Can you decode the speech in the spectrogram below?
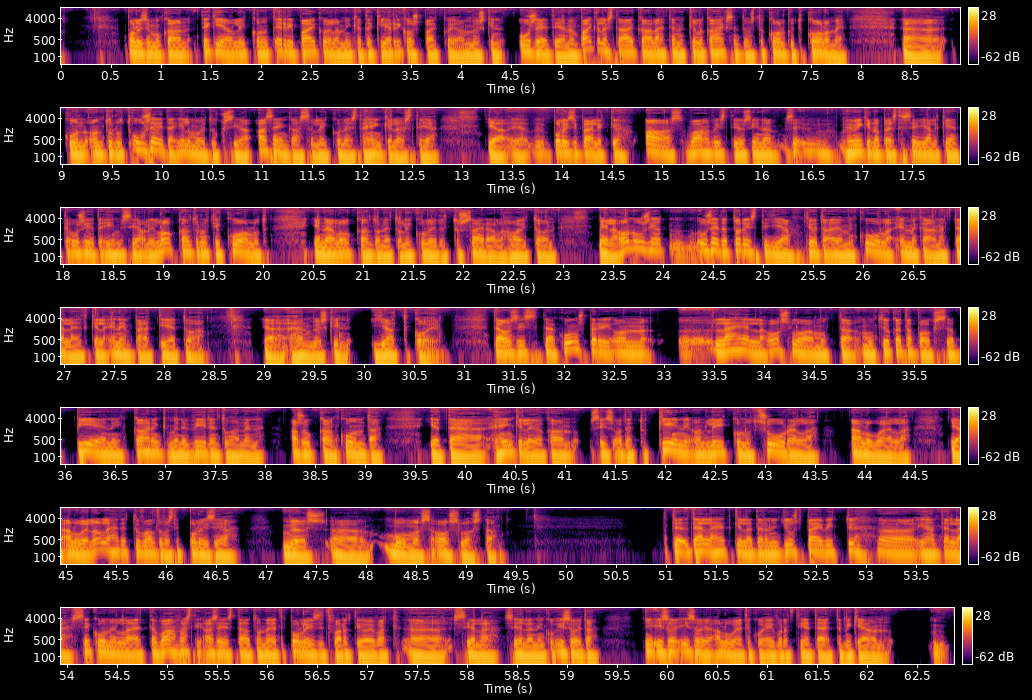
Poliisin mukaan tekijä on liikkunut eri paikoilla, minkä takia rikospaikkoja on myöskin useita. Ja ne on paikallista aikaa lähtenyt kello 18.33, ää, kun on tullut useita ilmoituksia aseen kanssa liikkuneesta henkilöstä. Ja, ja, ja poliisipäällikkö Aas vahvisti jo siinä se, hyvinkin nopeasti sen jälkeen, että useita ihmisiä oli loukkaantunut ja kuollut. Ja nämä loukkaantuneet oli kuljetettu sairaalahoitoon. Meillä on uusia, useita todistajia, joita aiomme kuulla, emmekä anna tällä hetkellä enempää tietoa. Ja hän myöskin jatkoi. Tämä on siis, tämä Kungsberg on ö, lähellä Osloa, mutta, mutta joka tapauksessa pieni 25 000 asukkaan kunta. Ja tämä henkilö, joka on siis otettu kiinni, on liikkunut suurella alueella. Ja alueella on lähetetty valtavasti poliisia myös ö, muun muassa Oslosta. Tällä hetkellä täällä nyt just päivitty ihan tällä sekunnilla, että vahvasti aseistautuneet poliisit vartioivat siellä, siellä niin kuin isoita iso, isoja alueita, kun ei voida tietää, että mikä on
